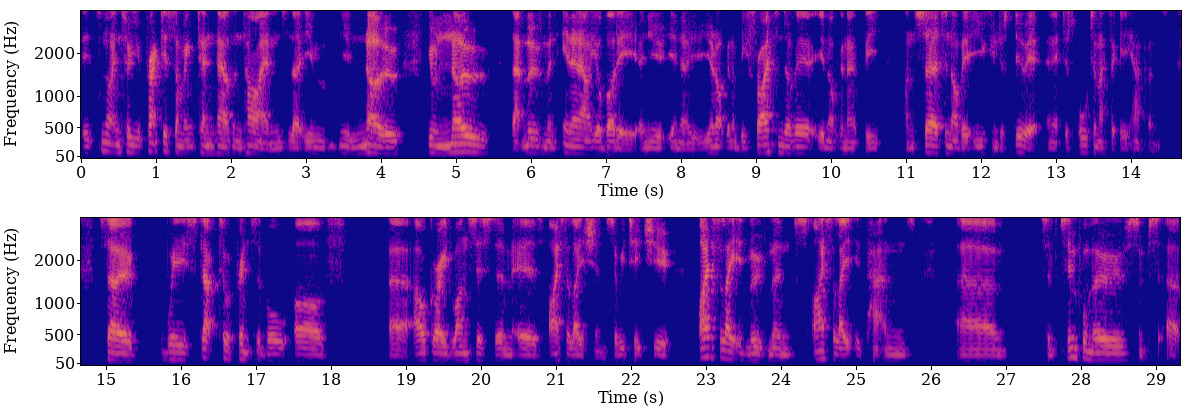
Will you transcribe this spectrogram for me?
it's not until you've practiced something 10,000 times that you you know you'll know that movement in and out your body and you you know you're not going to be frightened of it you're not going to be uncertain of it you can just do it and it just automatically happens so we stuck to a principle of uh, our grade one system is isolation. So we teach you isolated movements, isolated patterns, um, some simple moves, some uh,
